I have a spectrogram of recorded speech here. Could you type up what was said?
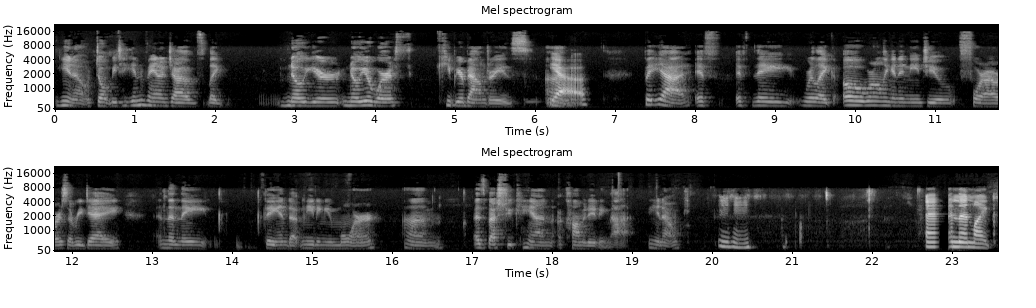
you know don't be taken advantage of like know your know your worth keep your boundaries Um, yeah. but yeah if if they were like oh we're only going to need you four hours every day and then they they end up needing you more um as best you can accommodating that, you know. Mm-hmm. And, and then like,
